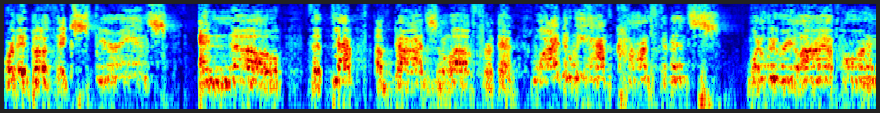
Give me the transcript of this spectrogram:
where they both experience and know the depth of God's love for them. Why do we have confidence? What do we rely upon?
